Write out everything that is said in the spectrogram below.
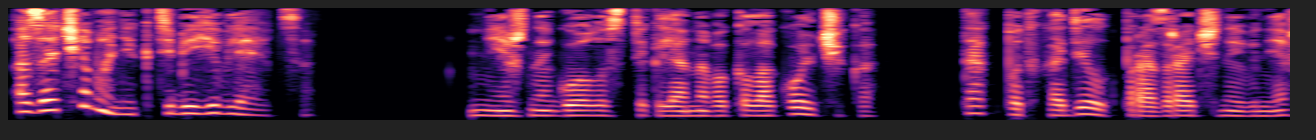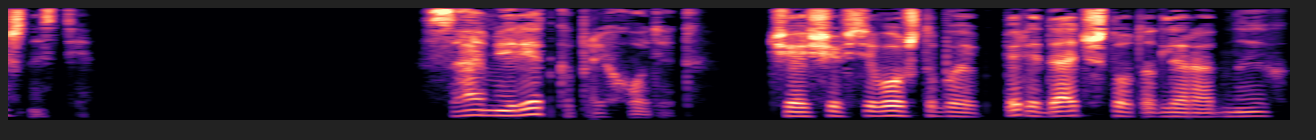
«А зачем они к тебе являются?» Нежный голос стеклянного колокольчика так подходил к прозрачной внешности. «Сами редко приходят, Чаще всего, чтобы передать что-то для родных.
